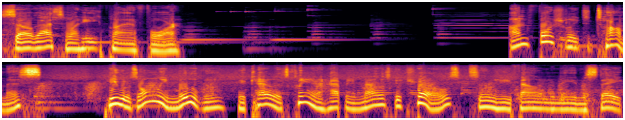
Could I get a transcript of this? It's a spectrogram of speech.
So that's what he planned for. Unfortunately to Thomas, he was only moving the careless cleaner having mouse controls. Soon he found he made a mistake.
